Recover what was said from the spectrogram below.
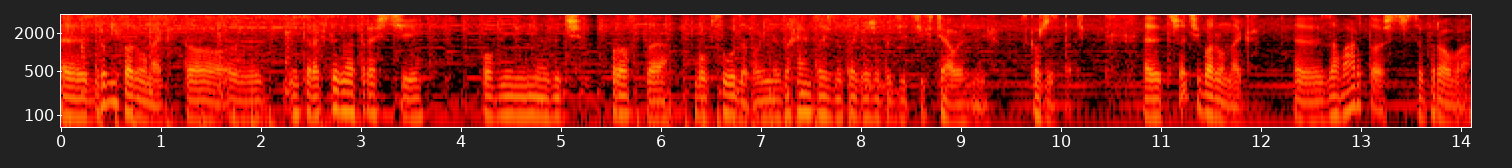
Y, Drugi warunek to y, interaktywne treści powinny być proste w obsłudze, powinny zachęcać do tego, żeby dzieci chciały z nich skorzystać. Trzeci warunek, zawartość cyfrowa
